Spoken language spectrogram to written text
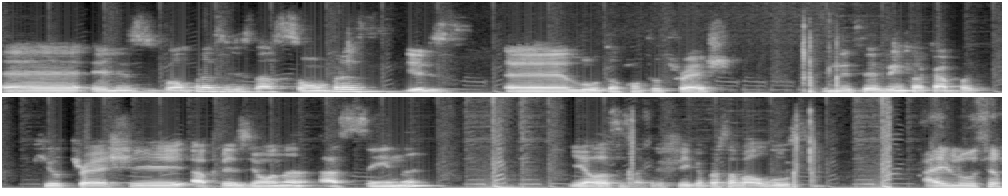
É, eles vão para as Ilhas das Sombras e eles é, lutam contra o Trash. E nesse evento acaba que o Trash aprisiona a Cena e ela se sacrifica para salvar o Lúcio. Aí Lúcia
